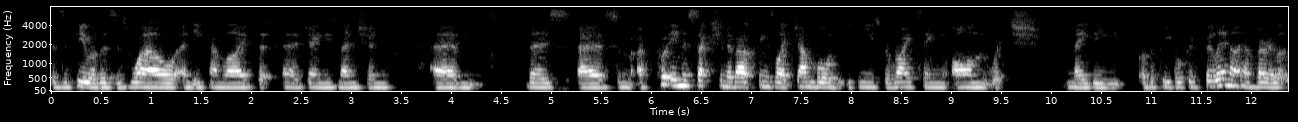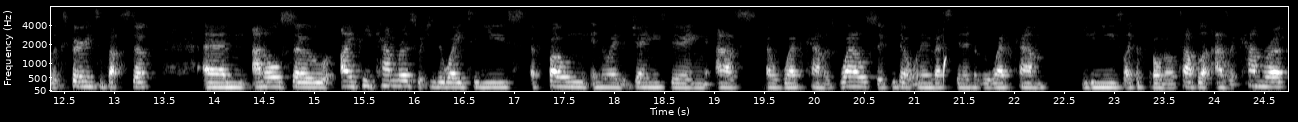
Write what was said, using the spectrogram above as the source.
there's a few others as well, and Ecamm Live that uh, Jamie's mentioned. Um, there's uh, some, I've put in a section about things like Jamboard that you can use for writing on, which maybe other people could fill in. I have very little experience of that stuff. Um, and also IP cameras, which is a way to use a phone in the way that Jamie's doing as a webcam as well. So if you don't want to invest in another webcam, you can use like a phone or tablet as a camera.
